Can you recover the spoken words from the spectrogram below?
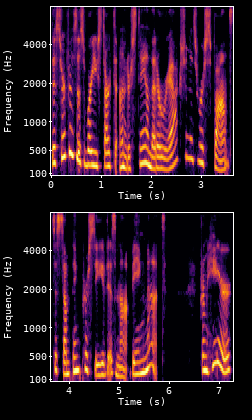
The surface is where you start to understand that a reaction is a response to something perceived as not being met. From here,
